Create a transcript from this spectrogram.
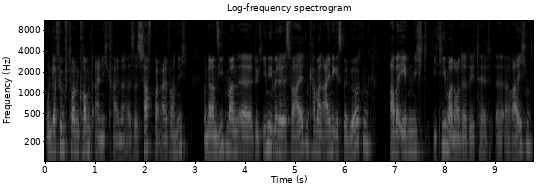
Unter 5 Tonnen kommt eigentlich keiner. Also das schafft man einfach nicht. Und daran sieht man, äh, durch individuelles Verhalten kann man einiges bewirken, aber eben nicht die Klimaneutralität erreichen.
